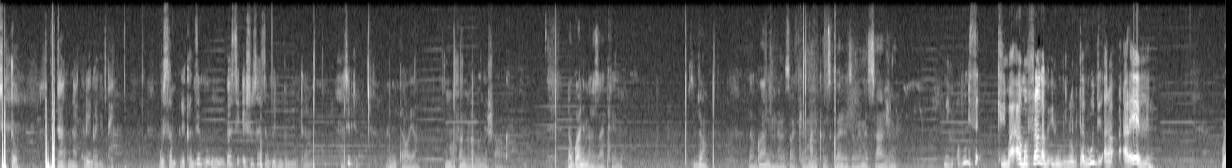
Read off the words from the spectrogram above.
jado ntabwo nakurenganya pe. Gusa reka nze basi ejo uzaze ngo ibihumbi mirongo itanu sibyo Anita oya amafaranga ntabwo nyashaka. Ndaguha nimero za Clement. Sibyo ndaguha nimero za Clement reka nzikoherereze muri mesaje ubundi se kirima amafaranga ibihumbi mirongo itanu ubundi ara- arayemera? We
